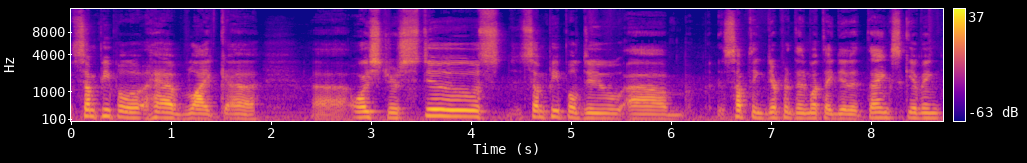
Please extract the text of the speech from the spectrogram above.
some people have like uh, uh, oyster stew. Some people do um, something different than what they did at Thanksgiving.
